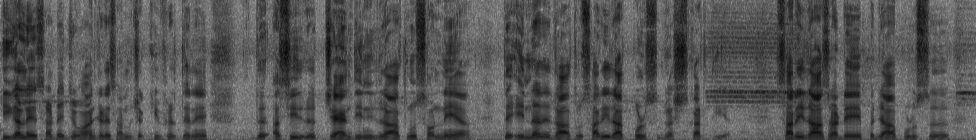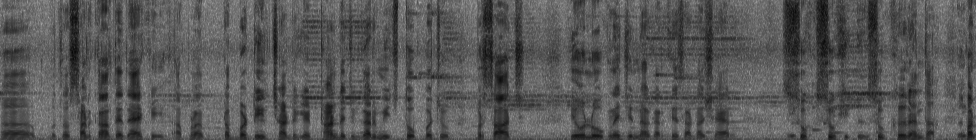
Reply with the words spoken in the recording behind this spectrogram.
ਕੀ ਗੱਲ ਹੈ ਸਾਡੇ ਜਵਾਨ ਜਿਹੜੇ ਸਾਨੂੰ ਚੱਕੀ ਫਿਰਦੇ ਨੇ ਅਸੀਂ ਚੈਨ ਦੀ ਨਹੀਂ ਰਾਤ ਨੂੰ ਸੌਂਦੇ ਆ ਤੇ ਇਹਨਾਂ ਦੇ ਰਾਤ ਨੂੰ ਸਾਰੀ ਰਾਤ ਪੁਲਿਸ ਗਸ਼ਤ ਕਰਦੀ ਆ ਸਾਰੀ ਰਾਤ ਸਾਡੇ ਪੰਜਾਬ ਪੁਲਿਸ ਮਤਲਬ ਸੜਕਾਂ ਤੇ ਰਹਿ ਕੇ ਆਪਣਾ ਟੱਬਰ ਟੀਰ ਛੱਡ ਕੇ ਠੰਡ 'ਚ ਗਰਮੀ 'ਚ ਧੁੱਪ 'ਚ ਬਰਸਾਤ 'ਚ ਇਹ ਉਹ ਲੋਕ ਨੇ ਜਿਨ੍ਹਾਂ ਕਰਕੇ ਸਾਡਾ ਸ਼ਹਿਰ ਸੁਖ ਸੁਖੀ ਸੁਖ ਰਹਿੰਦਾ। ਪਰ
